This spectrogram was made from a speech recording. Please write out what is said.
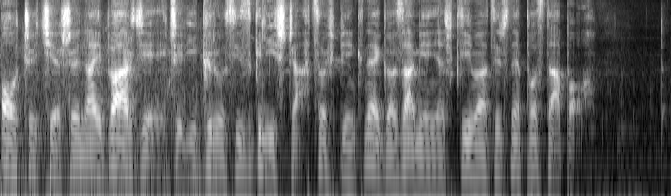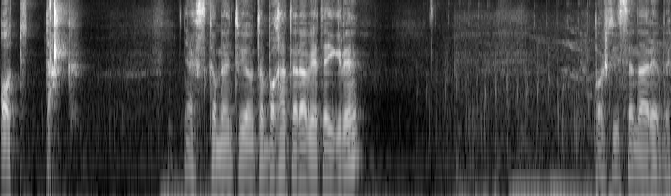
oczy cieszy najbardziej, czyli gruz i zgliszcza. Coś pięknego zamieniać w klimatyczne postapo. Ot tak. Jak skomentują to bohaterowie tej gry? Poszli se na ryby.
